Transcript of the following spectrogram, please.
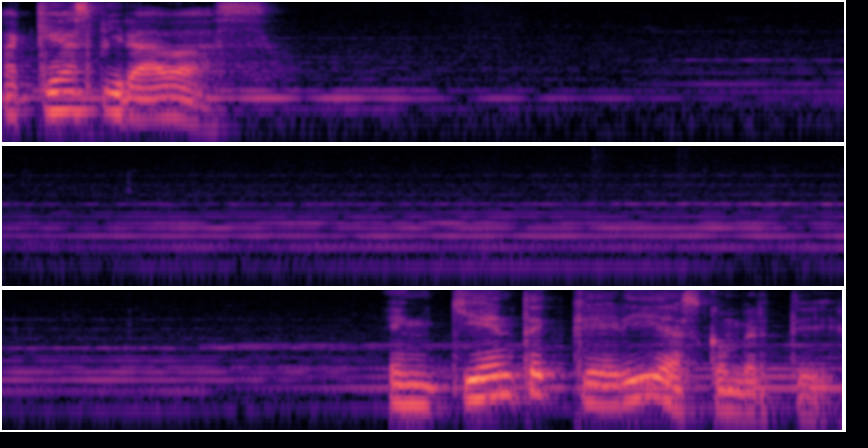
¿A qué aspirabas? ¿En quién te querías convertir?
